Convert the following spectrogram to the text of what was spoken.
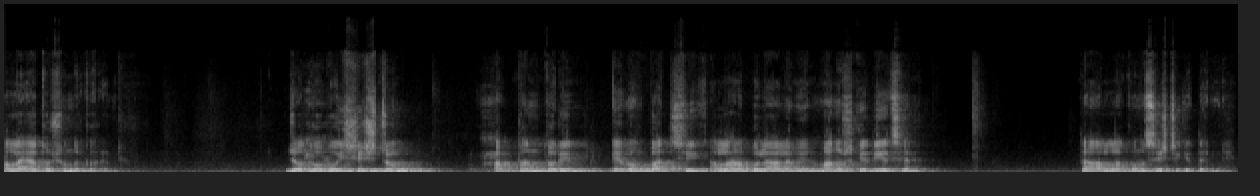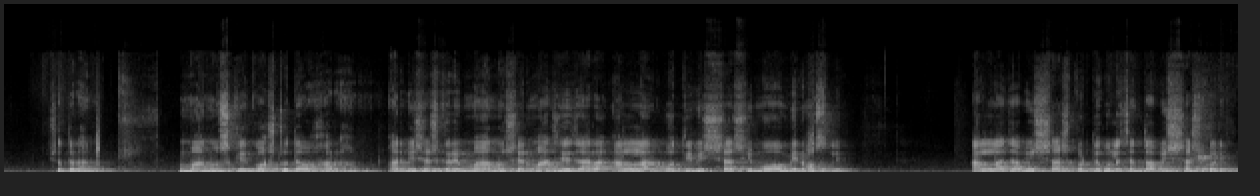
আল্লাহ এত সুন্দর করেন। যত বৈশিষ্ট্য আভ্যন্তরীণ এবং বাহ্যিক আল্লাহ রাবুল আলমীর মানুষকে দিয়েছেন, তা আল্লাহ কোনো সৃষ্টিকে দেননি। সুতরাং মানুষকে কষ্ট দেওয়া হারাম। আর বিশেষ করে মানুষের মাঝে যারা আল্লাহর প্রতি বিশ্বাসী, মমিন, মুসলিম, আল্লাহ যা বিশ্বাস করতে বলেছেন তা বিশ্বাস করে।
